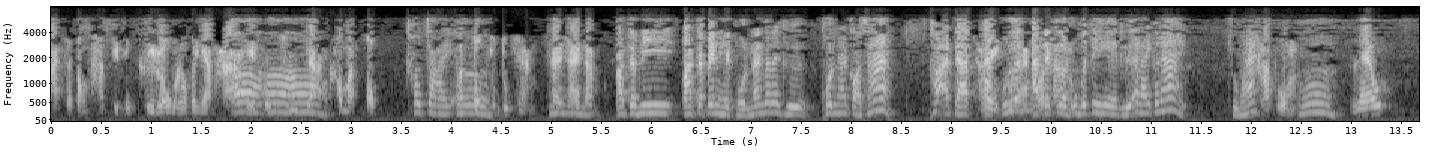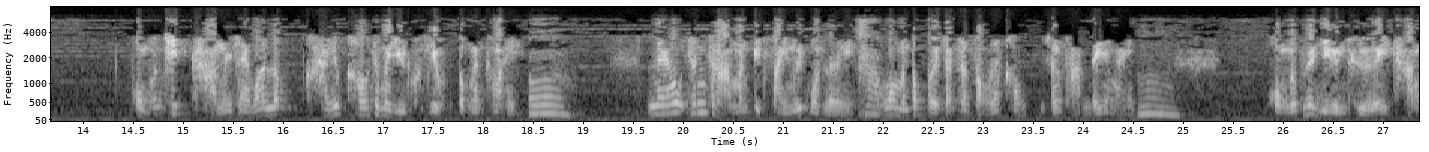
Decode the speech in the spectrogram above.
อาจจะต้องพักอยู่ที่คือเราเราพยายามหาเหตุผลทุกอย่างเข้ามาตบเข้าใจเอมาตบอทุกๆอย่างใช่ใช่ครับ อาจจะมีอาจจะเป็นเหตุผลนั้นก็ได้คือ คนงานก่อสร้างเขาอาจจะใช่ตกเลือดคนงานอาก่จอสร้างจะเกิดอุบัติเหตุหรืออะไรก็ได้ ถูกไหมครับ ผมเออแล้ว ผมก็คิดถามในใจว่า แล้วใครเขาจะมายืนคนเดียวตรงนั้นทำไมเออแล้วชั้นสามมันปิดไฟมืดหมดเลยครับเพราะว่ามันต้องเปิดจากชั้นสองแล้วเขาอยู่ชั้นสามได้ยังไง อืมผมกับเพื่อนยืนถือไอ้ถัง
